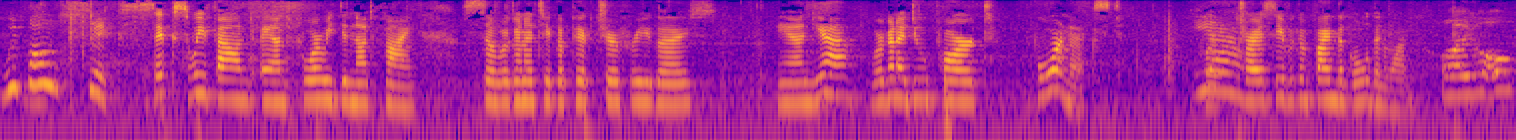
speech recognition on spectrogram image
We found six. Six we found and four we did not find. So we're gonna take a picture for you guys. And yeah, we're gonna do part four next. Yeah. Try to see if we can find the golden one. I hope.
